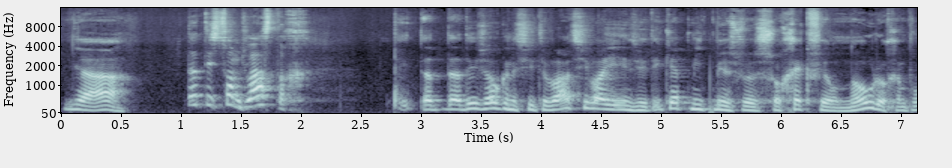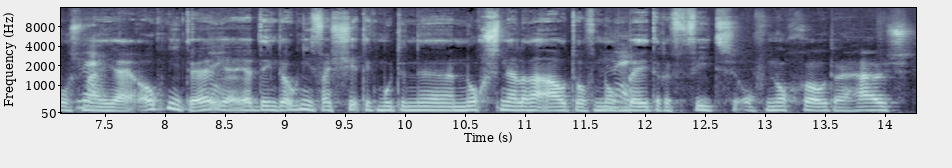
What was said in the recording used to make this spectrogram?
Ja, dat is soms lastig. dat, dat is ook een situatie waar je in zit. Ik heb niet meer zo, zo gek veel nodig. En volgens Nee. mij jij ook niet. Hè? Nee. Jij, jij denkt ook niet van shit, ik moet een eh, nog snellere auto of nog Nee. betere fiets of nog groter huis.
